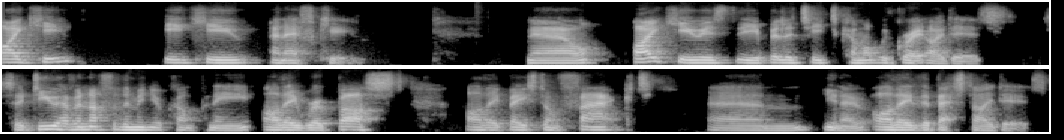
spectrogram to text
IQ, EQ, and FQ. Now, IQ is the ability to come up with great ideas. So do you have enough of them in your company? Are they robust? Are they based on fact? Um, you know, are they the best ideas?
